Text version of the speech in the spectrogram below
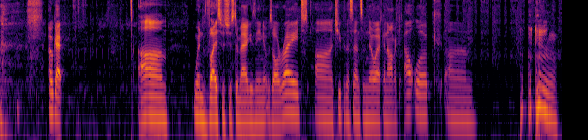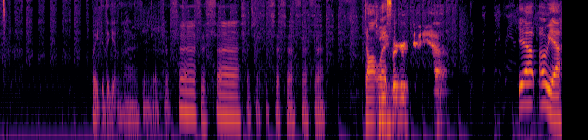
Okay. Um, when Vice was just a magazine, it was all right. Uh, cheap in the sense of no economic outlook. Um, wait, did they get? Dauntless. Cheeseburger, yeah. Yeah. Oh yeah.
